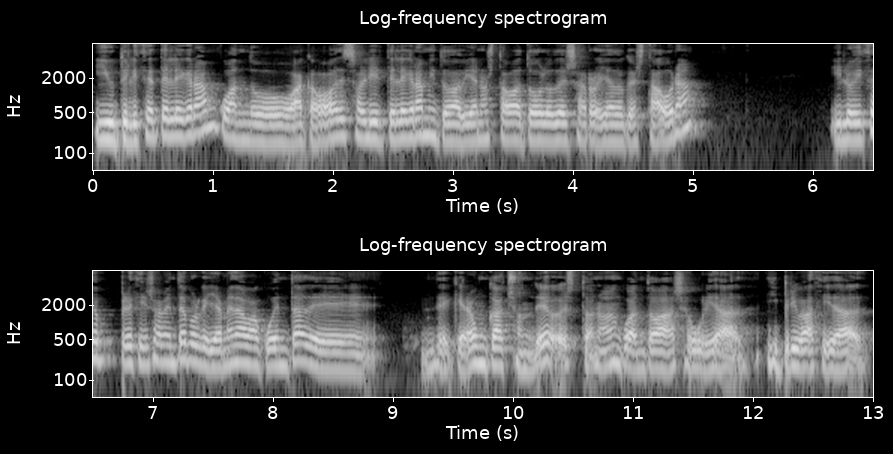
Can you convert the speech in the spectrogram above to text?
y utilicé Telegram cuando acababa de salir Telegram y todavía no estaba todo lo desarrollado que está ahora. Y lo hice precisamente porque ya me daba cuenta de, que era un cachondeo esto, ¿no? En cuanto a seguridad y privacidad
